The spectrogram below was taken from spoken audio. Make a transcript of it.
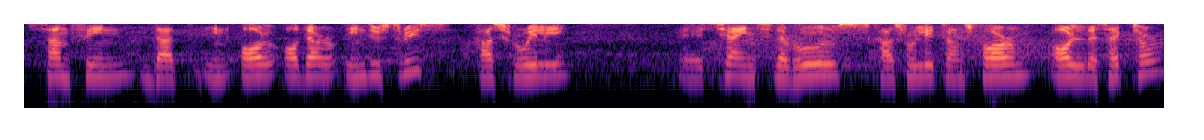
something that in all other industries has really uh, changed the rules, has really transformed all the sector.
